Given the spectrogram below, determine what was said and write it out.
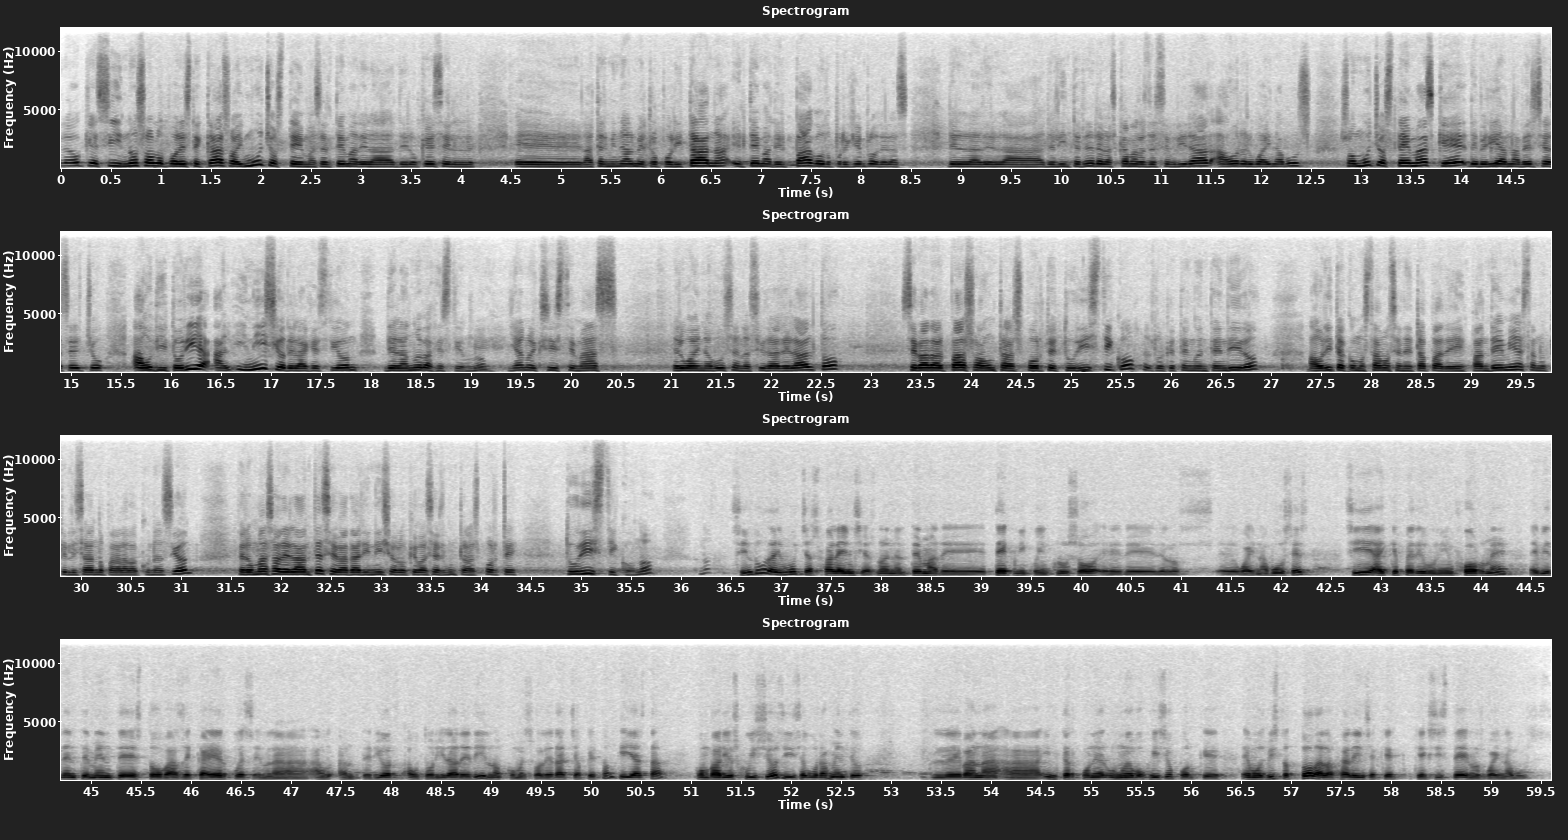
Creo que sí, no solo por este caso, hay muchos temas, el tema de, la, de lo que es el, eh, la terminal metropolitana, el tema del pago, por ejemplo, de las, de la, de la, del internet de las cámaras de seguridad, ahora el Guaynabús, son muchos temas que deberían haberse hecho auditoría al inicio de la gestión, de la nueva gestión. ¿no? Ya no existe más el Guaynabús en la ciudad del Alto, se va a dar paso a un transporte turístico, es lo que tengo entendido. Ahorita como estamos en etapa de pandemia, están utilizando para la vacunación, pero más adelante se va a dar inicio a lo que va a ser un transporte turístico, ¿no? Sin duda hay muchas falencias ¿no? en el tema de técnico incluso eh, de, los eh, guaynabuses, sí hay que pedir un informe, evidentemente esto va a recaer pues en la anterior autoridad de edil, ¿no? como es Soledad Chapetón, que ya está con varios juicios y seguramente le van a, interponer un nuevo juicio porque hemos visto toda la falencia que, que existe en los Guaynabuses.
